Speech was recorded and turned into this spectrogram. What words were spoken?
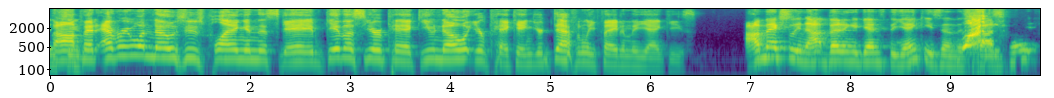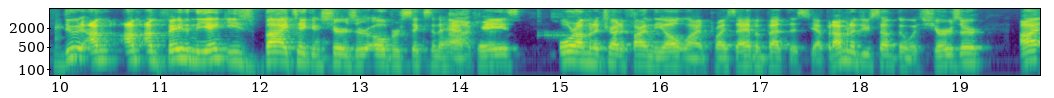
stop it. Everyone knows who's playing in this game. Give us your pick. You know what you're picking. You're definitely fading the Yankees. I'm actually not betting against the Yankees in this what? spot. Dude, I'm I'm I'm fading the Yankees by taking Scherzer over six and a half okay. Ks or I'm going to try to find the alt line price. I haven't bet this yet, but I'm going to do something with Scherzer. I,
